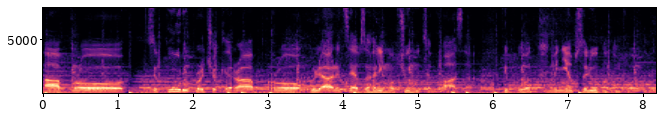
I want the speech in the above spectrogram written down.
А про цепуру, про чокера, про окуляри це я взагалі мовчу, ну це база. Типу, от мені абсолютно комфортно.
